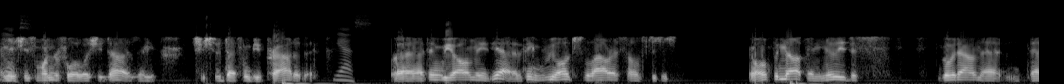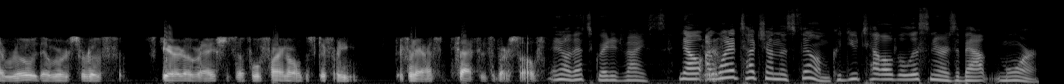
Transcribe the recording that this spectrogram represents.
I mean, she's wonderful at what she does, and she should definitely be proud of it. Yes. But I think we all need, yeah, I think we all just allow ourselves to just you know, open up and really just go down that that road that we're sort of scared of or anxious of. We'll find all these different different facets of ourselves. I know that's great advice. Now, I want to touch on this film. Could you tell the listeners about Moor,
